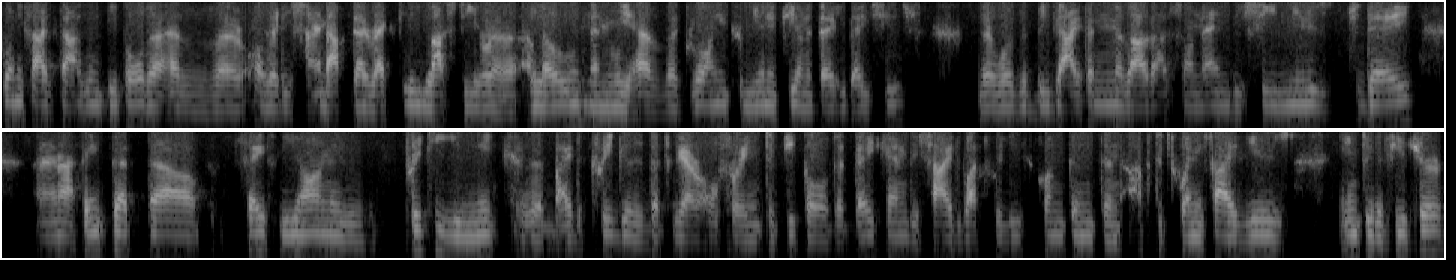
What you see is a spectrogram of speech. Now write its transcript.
25,000 people that have uh, already signed up directly last year uh, alone, and we have a growing community on a daily basis. There was a big item about us on NBC News today, and I think that uh, Safe Beyond is pretty unique by the triggers that we are offering to people that they can decide what release content and up to 25 years into the future.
